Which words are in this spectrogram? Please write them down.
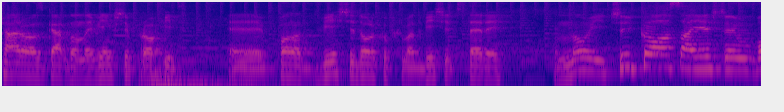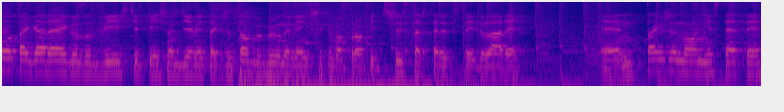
Charo zgarnął największy profit, e, ponad 200 dolków, chyba 204. No i czy kosa jeszcze u bota Garego za 259, także to by był największy chyba profit, 304 tutaj dolary. E, Także no niestety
